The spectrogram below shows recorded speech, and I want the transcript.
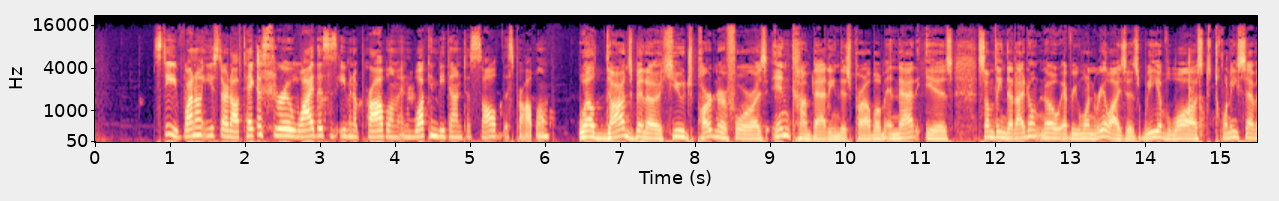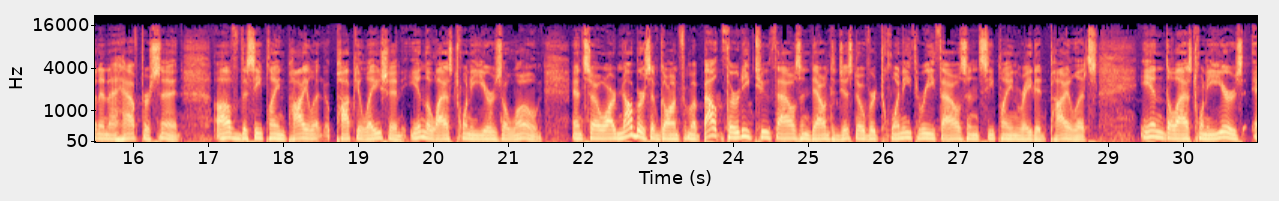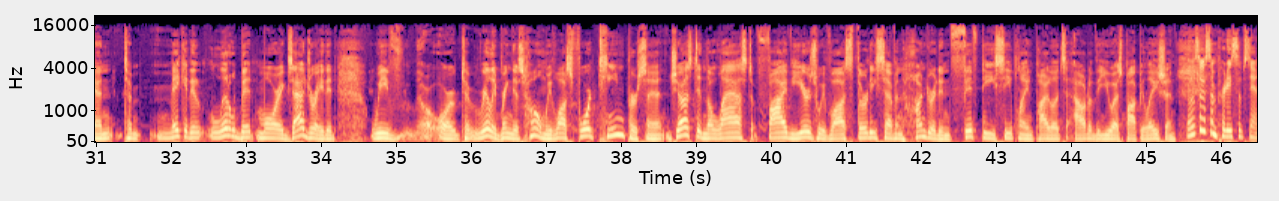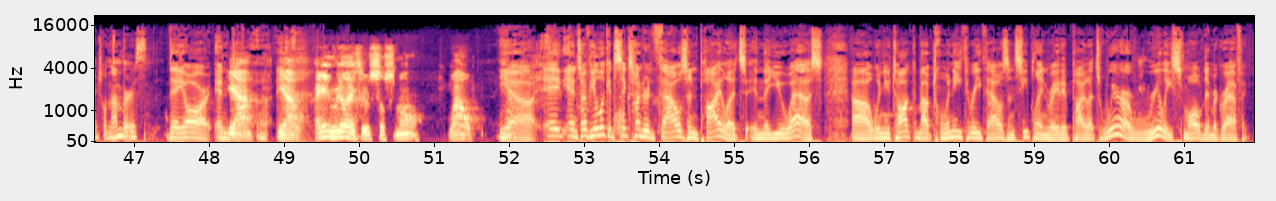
Steve, why don't you start off? Take us through why this is even a problem and what can be done to solve this problem. Well, Don's been a huge partner for us in combating this problem, and that is something that I don't know everyone realizes. We have lost 27.5% of the seaplane pilot population in the last 20 years alone. And so our numbers have gone from about 32,000 down to just over 23,000 seaplane rated pilots in the last 20 years. And to make it a little bit more exaggerated, we've, or to really bring this home, we've lost 14% just in the last five years. We've lost 3,750 seaplane pilots out of the U.S. population. Those are some pretty substantial numbers. They are. And Yeah, uh, yeah. I didn't realize they were so small. Wow. Yeah, and, and so if you look at 600,000 pilots in the U.S., uh, when you talk about 23,000 seaplane rated pilots, we're a really small demographic.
